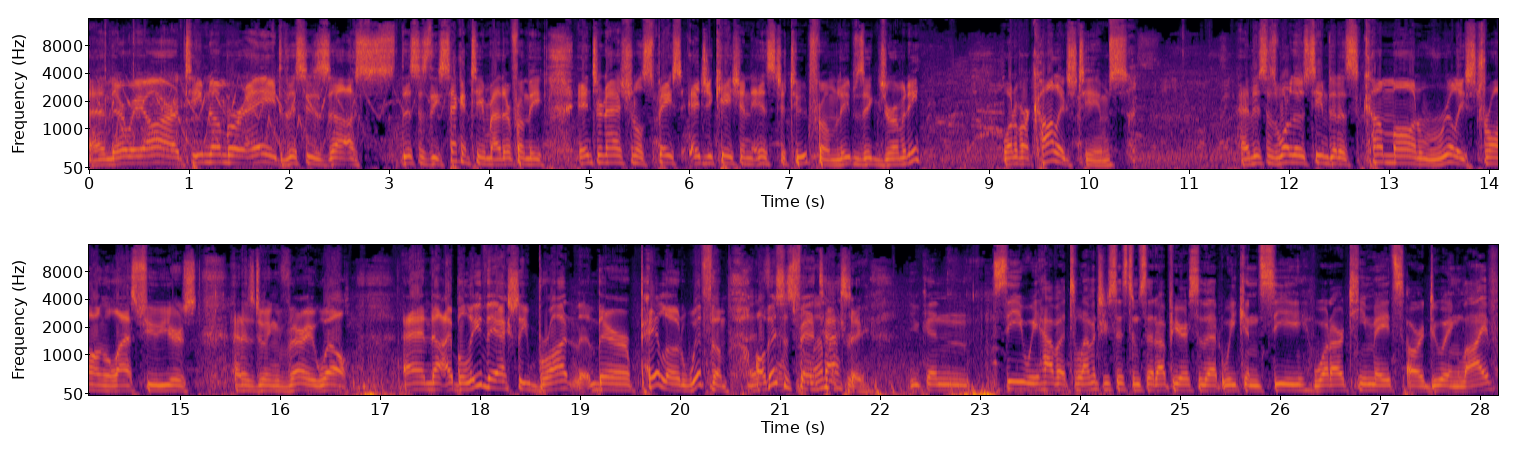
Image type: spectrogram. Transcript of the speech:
And there we are, team number eight. This is uh, this is the second team rather from the International Space Education Institute from Leipzig, Germany. One of our college teams. And this is one of those teams that has come on really strong the last few years and is doing very well. And I believe they actually brought their payload with them. oh, this is fantastic. You can see we have a telemetry system set up here so that we can see what our teammates are doing live.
